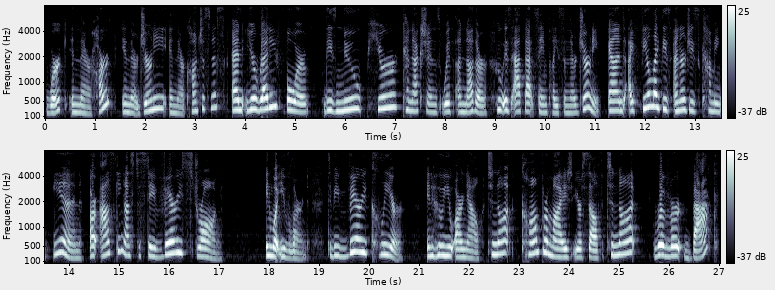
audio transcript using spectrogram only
work in their heart, in their journey, in their consciousness, and you're ready for these new pure connections with another who is at that same place in their journey. And I feel like these energies coming in are asking us to stay very strong in what you've learned, to be very clear in who you are now, to not compromise yourself, to not revert back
